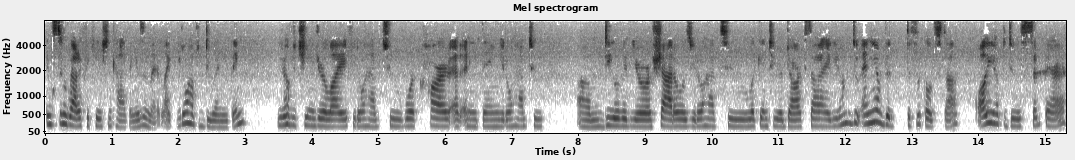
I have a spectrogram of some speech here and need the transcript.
instant gratification kind of thing, isn't it? Like you don't have to do anything. You don't have to change your life. You don't have to work hard at anything. You don't have to um, deal with your shadows. You don't have to look into your dark side. You don't have to do any of the difficult stuff. All you have to do is sit there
